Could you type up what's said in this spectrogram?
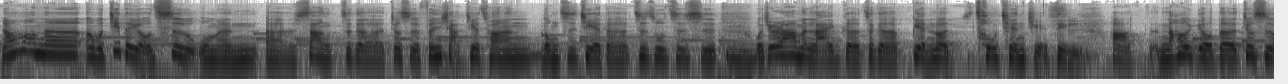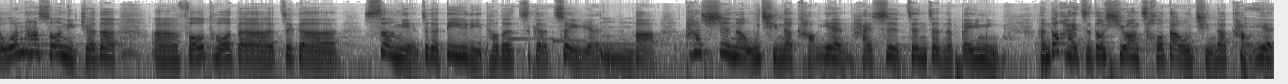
然后呢，呃，我记得有一次我们呃上这个就是分享芥川龙之介的蜘蛛之师，我就让他们来一个这个辩论，抽签决定，好，然后有的就是我问他说，你觉得呃佛陀的这个赦免这个地狱里头的这个罪人啊，他是呢无情的考验，还是真正的悲悯？很多孩子都希望抽到无情的考验，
